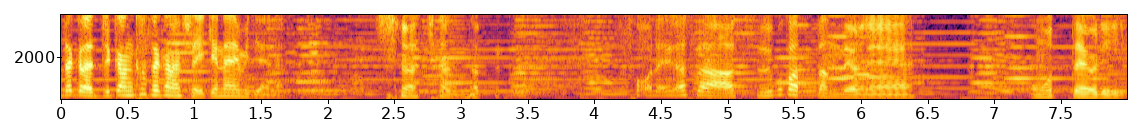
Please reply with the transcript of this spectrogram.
だから時間稼がなくちゃいけないみたいな。シュワちゃんの。それがさ、すごかったんだよね。思ったより。びっ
